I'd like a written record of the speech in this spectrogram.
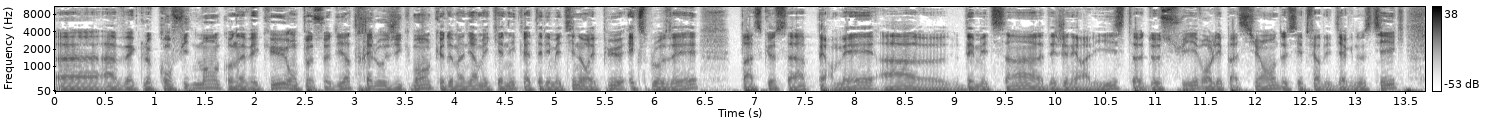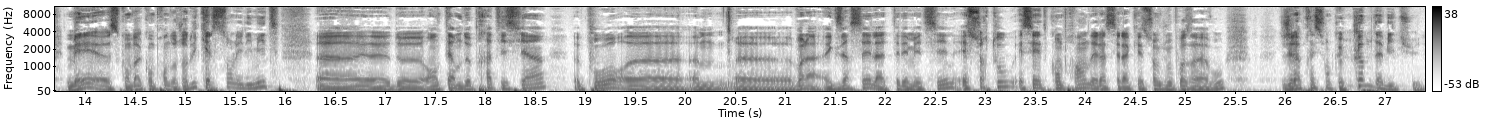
euh, avec le confinement qu'on a vécu, on peut se dire très logiquement que de manière mécanique la télémédecine aurait pu exploser parce que ça permet à euh, des médecins, à des généralistes de suivre les patients, d'essayer de faire des diagnostics. Mais ce qu'on va comprendre aujourd'hui, quelles sont les limites de, en termes de praticiens pour euh, euh, euh, voilà exercer la télémédecine et surtout essayer de comprendre. Et là, c'est la question que je vous poserai à vous. J'ai l'impression que comme d'habitude,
